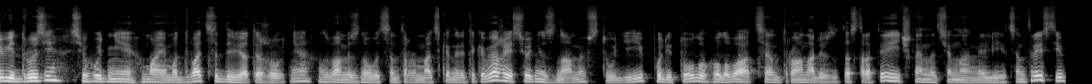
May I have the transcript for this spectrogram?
Привіт, друзі! Сьогодні маємо 29 жовтня. З вами знову Центр громадської аналітики вежа. І сьогодні з нами в студії політолог, голова Центру аналізу та стратегії, член Національної ліги центристів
